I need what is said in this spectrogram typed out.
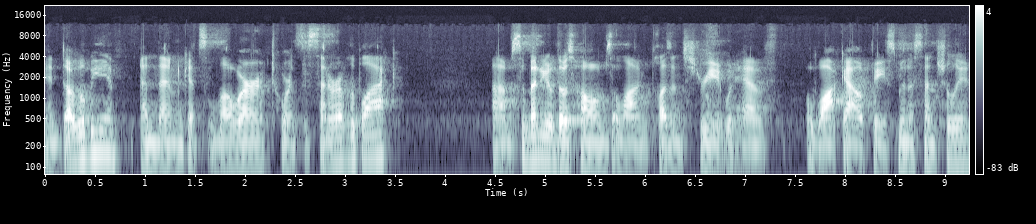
and Duggleby, and then gets lower towards the center of the block. Um, so many of those homes along Pleasant Street would have a walkout basement essentially.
